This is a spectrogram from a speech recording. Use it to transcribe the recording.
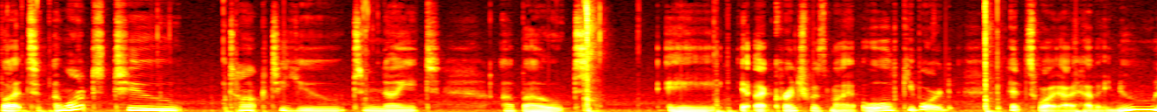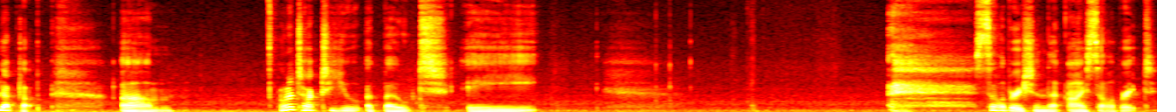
But I want to talk to you tonight about a. Yeah, that crunch was my old keyboard. That's why I have a new laptop. Um, I want to talk to you about a celebration that I celebrate,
